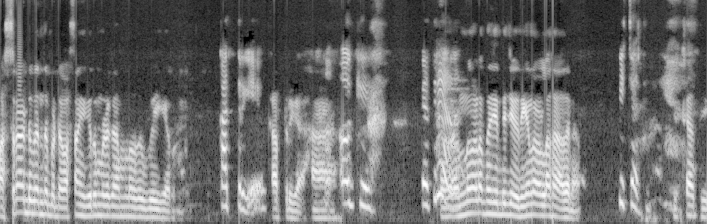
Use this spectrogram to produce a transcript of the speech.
വസ്ത്രമായിട്ട് ബന്ധപ്പെട്ട വസ്ത്രം കീറുമ്പോഴൊക്കെ നമ്മൾ അത് ഉപയോഗിക്കാറുണ്ട്. കത്രികയോ? കത്രിക ഓക്കെ. ഒന്നുകൂടെ ചിന്തിച്ചു സാധനം. പിച്ചാത്തി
